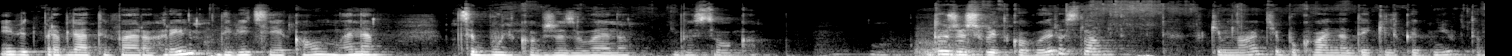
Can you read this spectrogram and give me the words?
І відправляти в аерогриль. Дивіться, яка у мене цибулька вже зелена, висока. Дуже швидко виросла в кімнаті, буквально декілька днів, там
